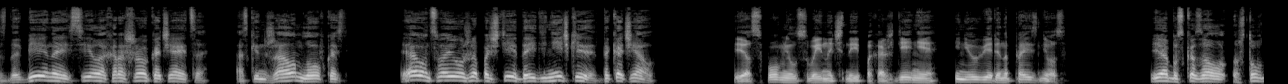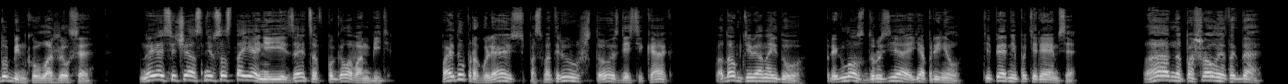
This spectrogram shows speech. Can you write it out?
С дубиной сила хорошо качается, а с кинжалом ловкость. Я вон свою уже почти до единички докачал. Я вспомнил свои ночные похождения и неуверенно произнес. Я бы сказал, что в дубинку вложился, но я сейчас не в состоянии ей зайцев по головам бить. Пойду прогуляюсь, посмотрю, что здесь и как. Потом тебя найду. Приглас друзья я принял. Теперь не потеряемся. Ладно, пошел я тогда.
